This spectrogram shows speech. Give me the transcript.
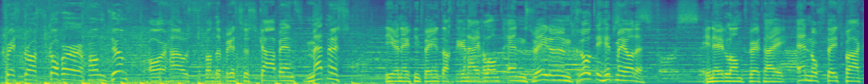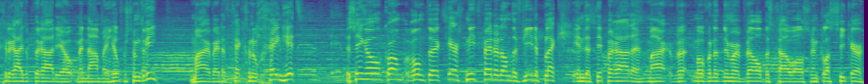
Crisscross cover van Jump or House van de Britse ska-band Madness. Die in 1982 in eigen land en Zweden een grote hit mee hadden. In Nederland werd hij en nog steeds vaak gedraaid op de radio, met name bij Hilversum 3. Maar werd het gek genoeg geen hit. De single kwam rond de kerst niet verder dan de vierde plek in de tipparade. Maar we mogen het nummer wel beschouwen als een klassieker.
